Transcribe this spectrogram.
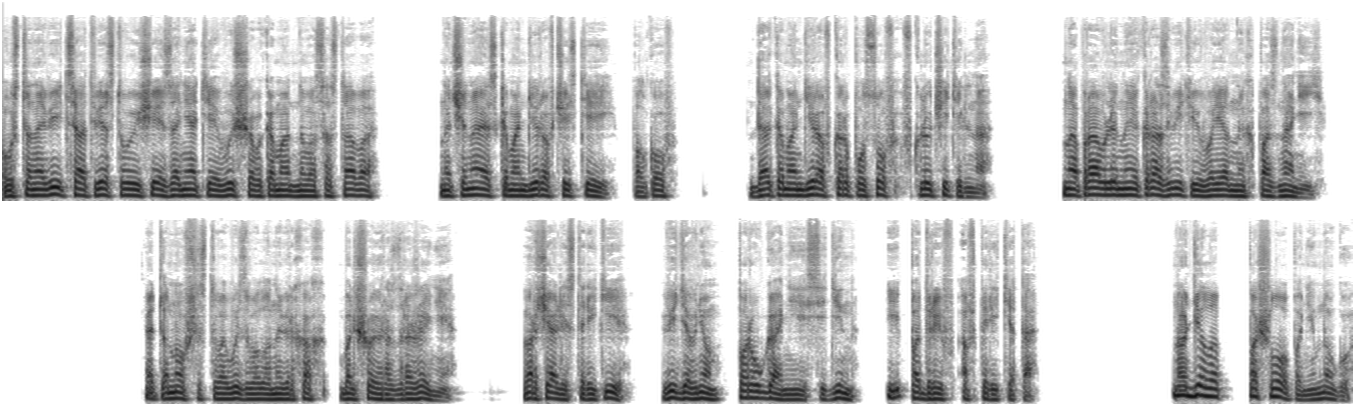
установить соответствующее занятие высшего командного состава, начиная с командиров частей, полков, до командиров корпусов включительно, направленные к развитию военных познаний. Это новшество вызвало на верхах большое раздражение. Ворчали старики, видя в нем поругание седин и подрыв авторитета. Но дело пошло понемногу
